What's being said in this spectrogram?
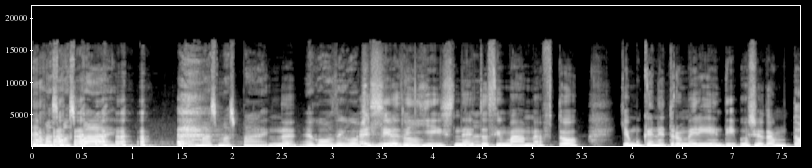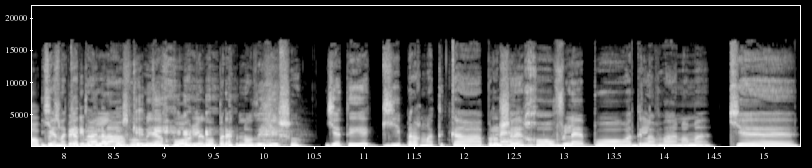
Εμάς μας πάει. Εμάς μας πάει. Ναι. Εγώ οδηγώ στη Εσύ Βηρητό. οδηγείς, ναι, το θυμάμαι αυτό. Και μου έκανε τρομερή εντύπωση όταν μου το Για είπες. να Περίμενα πώς καταλάβω και μία τι. πόλη, εγώ πρέπει να οδηγήσω. Γιατί εκεί πραγματικά προσέχω, βλέπω, αντιλαμβάνομαι και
